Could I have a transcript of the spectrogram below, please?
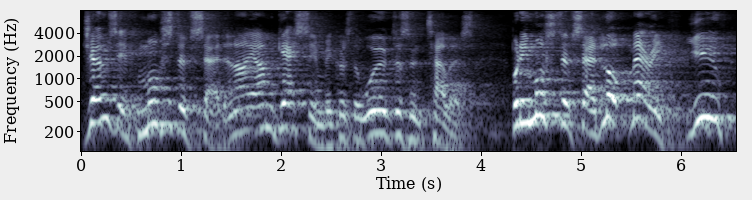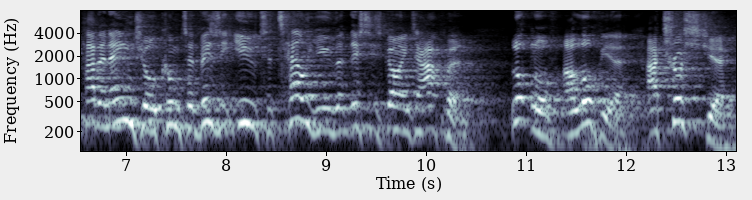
Joseph must have said, and I am guessing because the word doesn't tell us, but he must have said, Look, Mary, you've had an angel come to visit you to tell you that this is going to happen. Look, love, I love you, I trust you,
